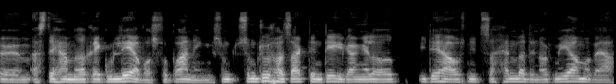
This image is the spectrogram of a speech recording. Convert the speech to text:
Øhm, altså det her med at regulere vores forbrænding. Som, som du har sagt en del gange allerede i det her afsnit, så handler det nok mere om at være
